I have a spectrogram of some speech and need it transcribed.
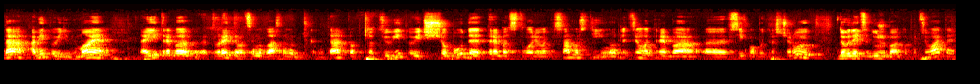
Да? А відповіді немає. А її треба творити оцими власними ручками. Так? Тобто цю відповідь, що буде, треба створювати самостійно. Для цього треба е, всіх, мабуть, розчарую. Доведеться дуже багато працювати,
